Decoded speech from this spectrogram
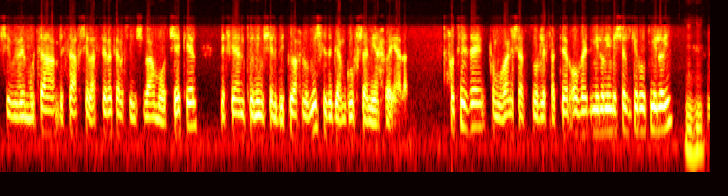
שבממוצע בסך של עשרת אלפים שבע מאות שקל לפי הנתונים של ביטוח לאומי שזה גם גוף שאני אחראי עליו. חוץ מזה, כמובן שאסור לפטר עובד מילואים בשל שירות מילואים, mm-hmm.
